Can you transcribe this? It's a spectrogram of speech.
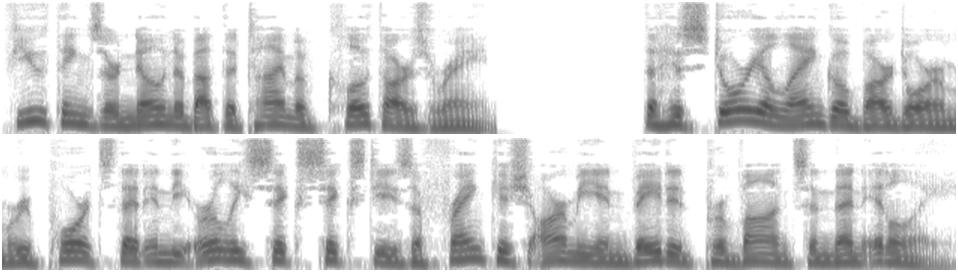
Few things are known about the time of Clothar's reign. The Historia Langobardorum reports that in the early 660s a Frankish army invaded Provence and then Italy.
